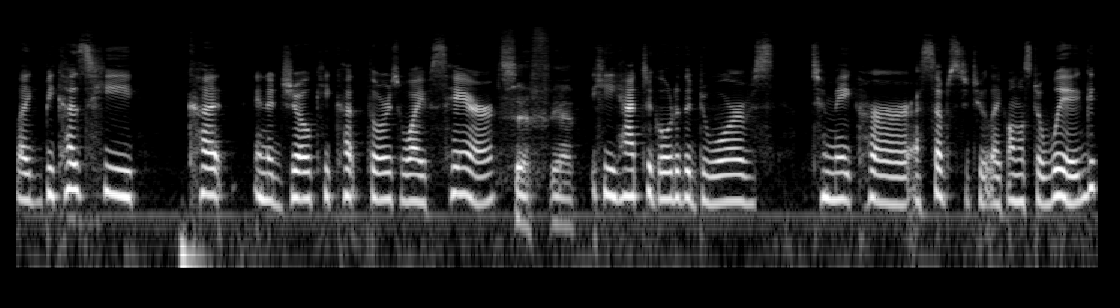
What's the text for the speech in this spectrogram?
like because he cut in a joke, he cut Thor's wife's hair. Sif, yeah. He had to go to the dwarves to make her a substitute, like almost a wig.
